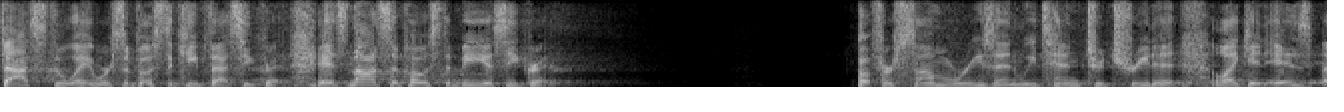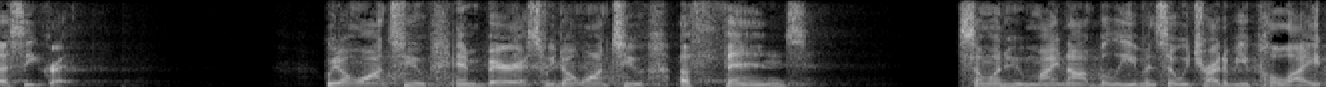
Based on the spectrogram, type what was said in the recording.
That's the way we're supposed to keep that secret. It's not supposed to be a secret. But for some reason, we tend to treat it like it is a secret. We don't want to embarrass, we don't want to offend someone who might not believe. And so we try to be polite,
